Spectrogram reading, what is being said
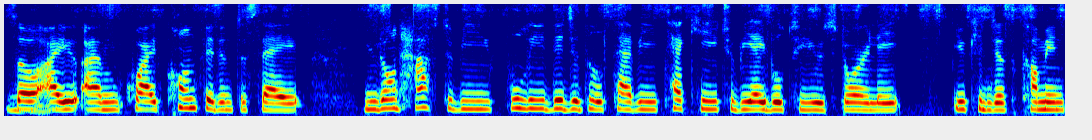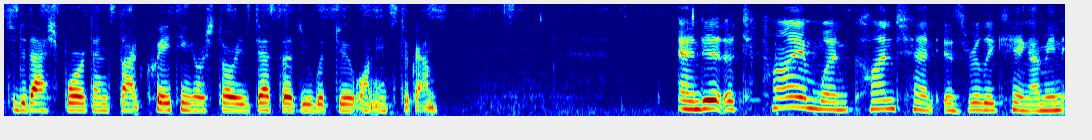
So mm-hmm. I, I'm quite confident to say you don't have to be fully digital savvy, techie to be able to use Storyly. You can just come into the dashboard and start creating your stories just as you would do on Instagram. And at a time when content is really king, I mean,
